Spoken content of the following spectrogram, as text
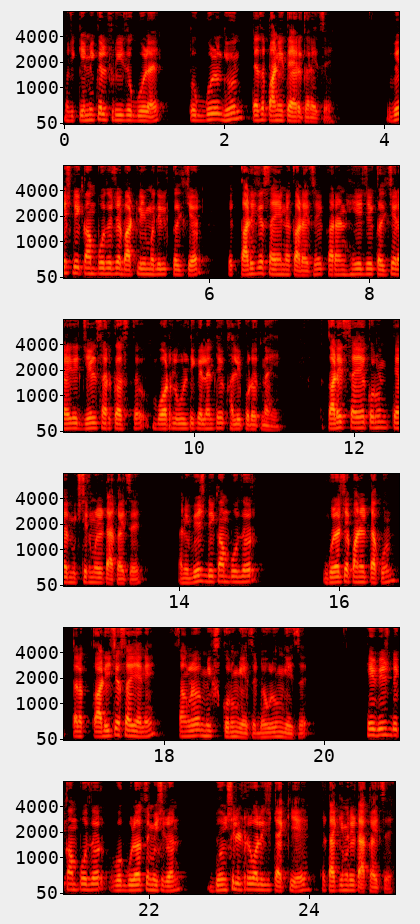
म्हणजे केमिकल फ्री जो गुळ आहे तो गुळ घेऊन त्याचं पाणी तयार करायचं आहे वेस्ट डिकम्पोजरच्या बाटलीमधील कल्चर हे काडीच्या साह्याने काढायचं आहे कारण हे जे कल्चर आहे ते जेलसारखं असतं बॉटल उलटी केल्याने ते खाली पडत नाही. काडीचं सहाय्य करून त्या मिक्सरमध्ये टाकायचं आहे आणि वेस्ट डिकम्पोजर गुळाच्या पाण्यात टाकून त्याला काडीच्या साह्याने चांगलं मिक्स करून घ्यायचं ढवळून घ्यायचं. हे वेस्ट डिकम्पोजर व गुळाचं मिश्रण दोनशे लिटरवाली जी टाकी आहे त्या टाकीमध्ये टाकायचं. आहे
